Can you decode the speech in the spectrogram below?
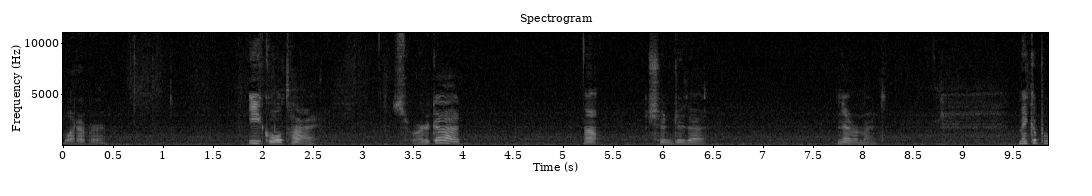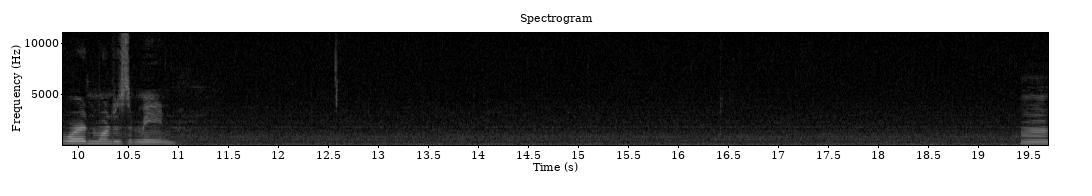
Whatever. Equal tie. Swear to God. No, I shouldn't do that. Never mind. Make up a word and what does it mean? Hmm.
